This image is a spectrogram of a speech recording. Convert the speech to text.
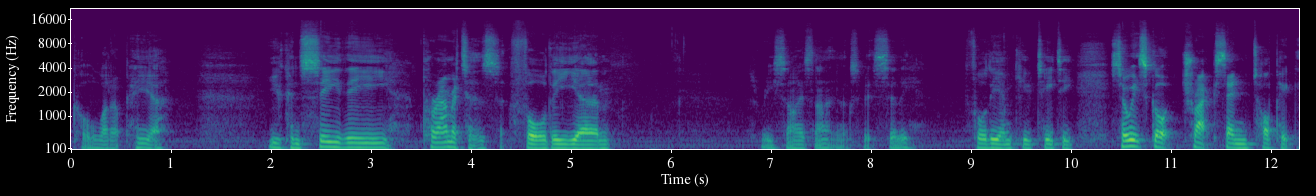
call that up here, you can see the parameters for the, um, resize that, it looks a bit silly, for the MQTT. So it's got track send topic,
